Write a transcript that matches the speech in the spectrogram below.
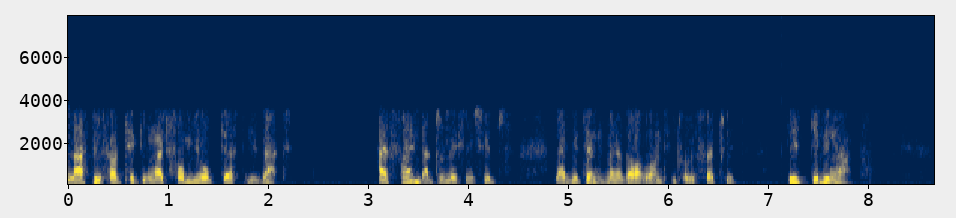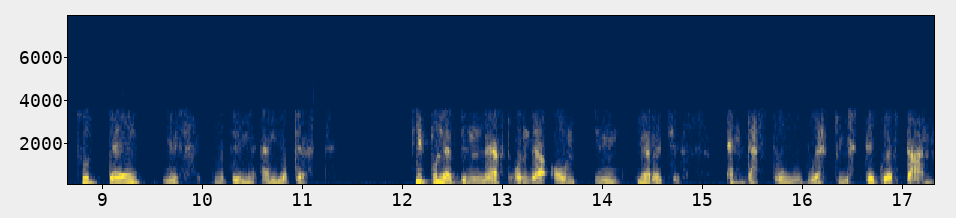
Last, without taking much from your guest, is that I find that relationships, like the gentleman as I was wanting to refer to is giving up. Today, Miss Martin and your guest, People have been left on their own in marriages. And that's the worst mistake we've done.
